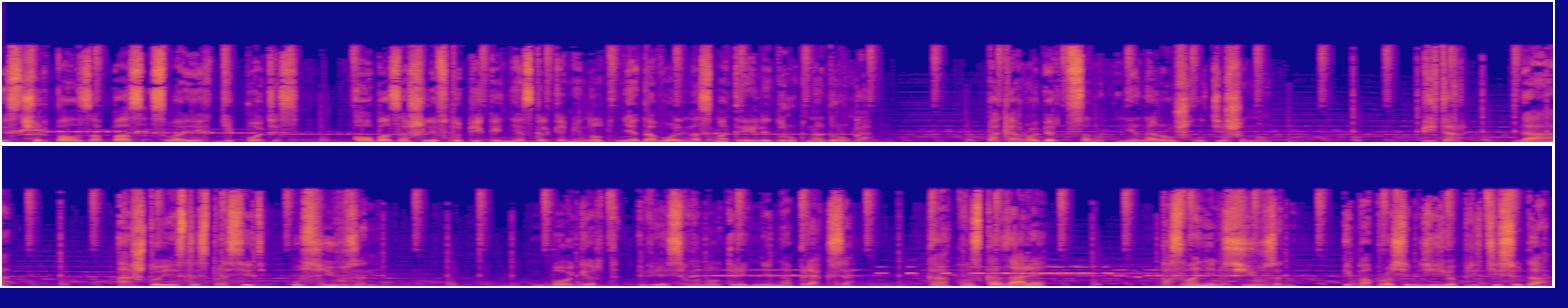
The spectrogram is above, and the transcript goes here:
исчерпал запас своих гипотез – Оба зашли в тупик и несколько минут недовольно смотрели друг на друга, пока Робертсон не нарушил тишину. «Питер, да? А что, если спросить у Сьюзен?» Богерт весь внутренне напрягся. «Как вы сказали?» «Позвоним Сьюзен и попросим ее прийти сюда».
